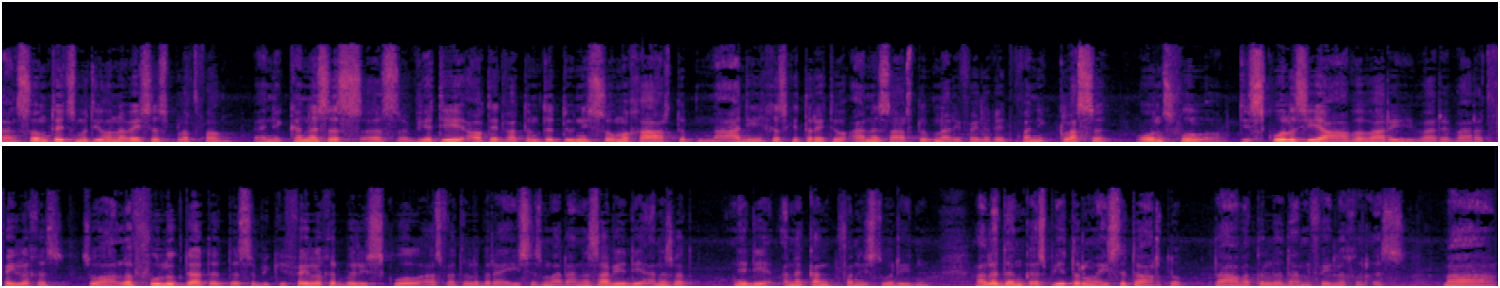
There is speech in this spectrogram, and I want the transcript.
dan soms moet die onderwysers platval. En die kinders is, is weet jy altyd wat om te doen nie. Sommige hardloop na die geskietery toe, anders hardloop na die veiligheid van die klasse. Ons voel die skool is die hawe waar die, waar waar dit veilig is. So hulle voel ook dat dit is 'n bietjie veiliger by die skool as wat hulle by die huis is, maar dan is daar weer die anders wat net die ander kant van die storie doen. Hulle dink is beter om huis te hardloop daar wat hulle dan veiliger is. Maar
